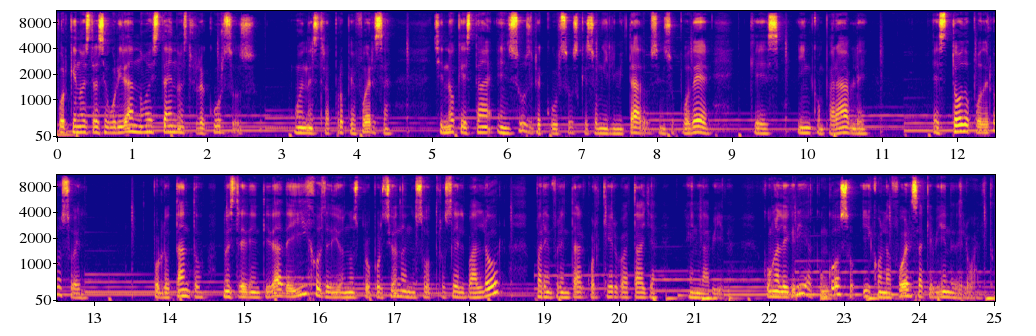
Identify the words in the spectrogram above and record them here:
porque nuestra seguridad no está en nuestros recursos o en nuestra propia fuerza, sino que está en sus recursos que son ilimitados, en su poder que es incomparable, es todopoderoso Él. Por lo tanto, nuestra identidad de hijos de Dios nos proporciona a nosotros el valor para enfrentar cualquier batalla en la vida, con alegría, con gozo y con la fuerza que viene de lo alto.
